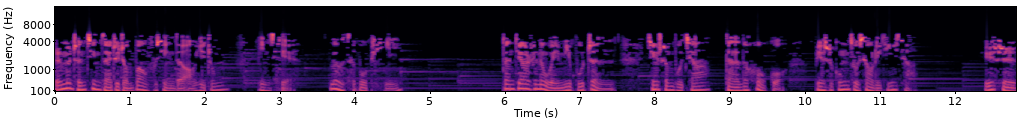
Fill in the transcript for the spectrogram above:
人们沉浸在这种报复性的熬夜中，并且乐此不疲。但第二天的萎靡不振、精神不佳带来的后果，便是工作效率低下。于是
